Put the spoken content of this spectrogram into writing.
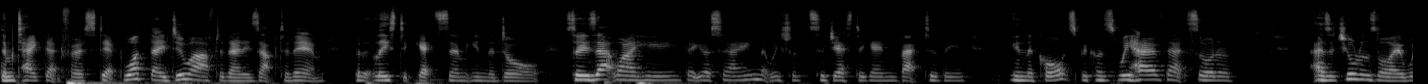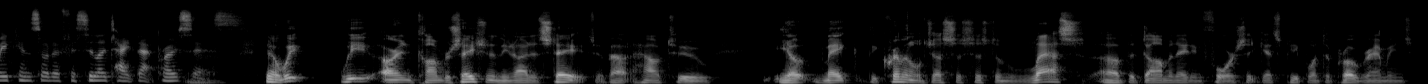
them take that first step. What they do after that is up to them, but at least it gets them in the door. So is that what I hear that you're saying that we should suggest again back to the in the courts because we have that sort of as a children's lawyer we can sort of facilitate that process. Know, we we are in conversation in the United States about how to you know, make the criminal justice system less of the dominating force that gets people into programmings,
